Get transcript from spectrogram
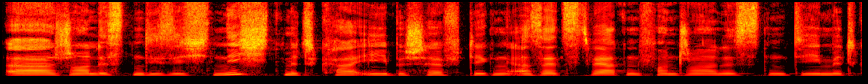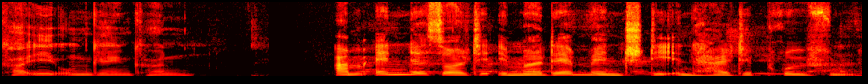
äh, Journalisten, die sich nicht mit KI beschäftigen, ersetzt werden von Journalisten, die mit KI umgehen können. Am Ende sollte immer der Mensch die Inhalte prüfen,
